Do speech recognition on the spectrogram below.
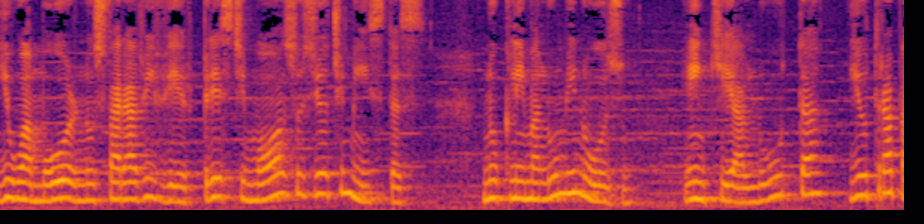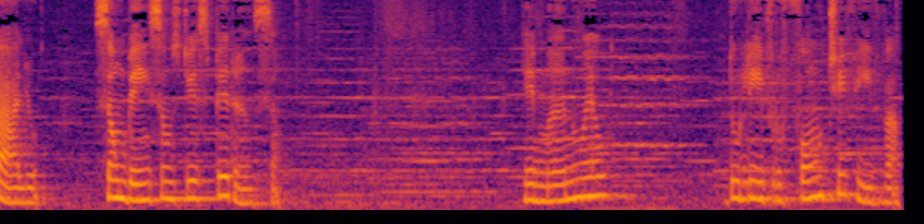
e o amor nos fará viver prestimosos e otimistas, no clima luminoso em que a luta e o trabalho são bênçãos de esperança. Emmanuel, do livro Fonte Viva.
